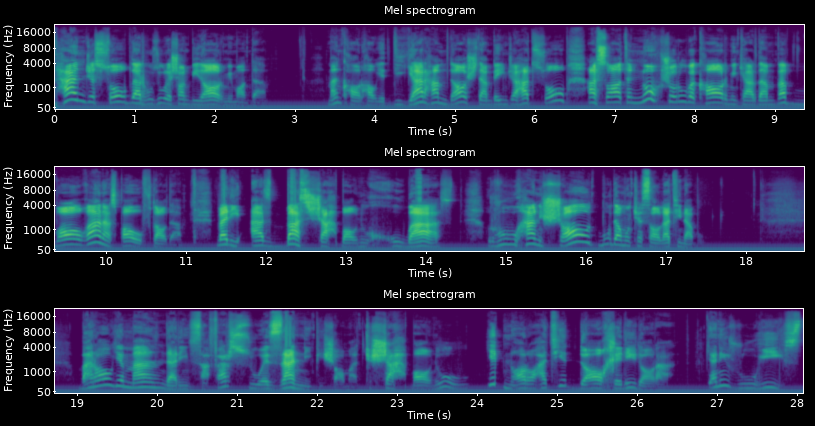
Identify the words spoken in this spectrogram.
پنج صبح در حضورشان بیدار میماندم. من کارهای دیگر هم داشتم به این جهت صبح از ساعت نه شروع به کار می کردم و واقعا از پا افتادم. ولی از بس شهبانو خوب است. روحن شاد بودم و کسالتی نبود. برای من در این سفر سوء زنی پیش آمد که شهبانو یک ناراحتی داخلی دارند یعنی روحی است.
